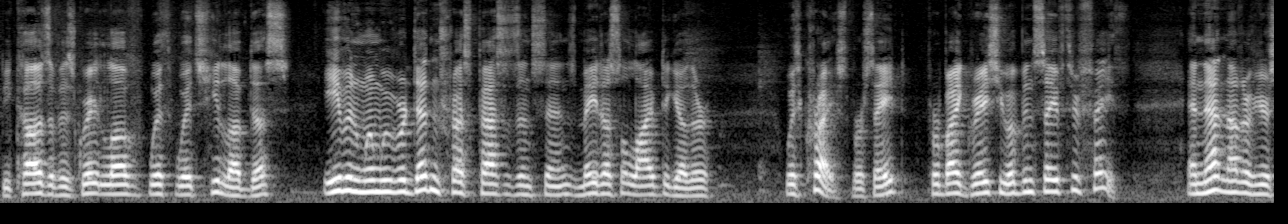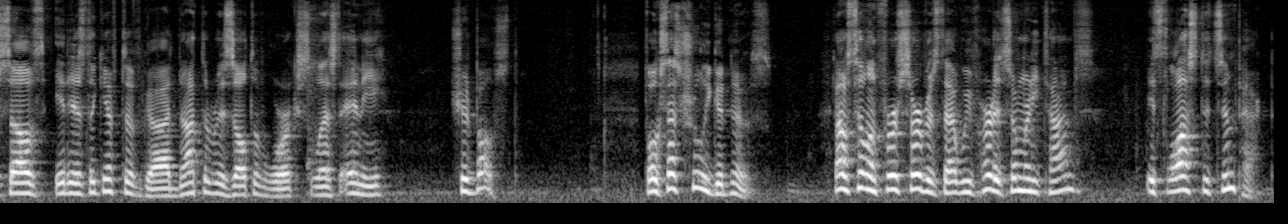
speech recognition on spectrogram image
because of his great love with which he loved us, even when we were dead in trespasses and sins, made us alive together with Christ. Verse 8 For by grace you have been saved through faith, and that not of yourselves, it is the gift of God, not the result of works, lest any should boast. Folks, that's truly good news. I was telling first service that we've heard it so many times, it's lost its impact.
